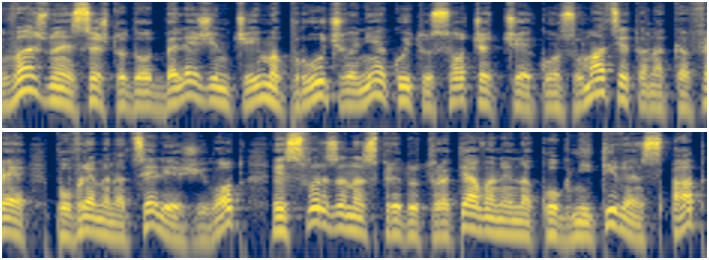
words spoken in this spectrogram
Важно е също да отбележим, че има проучвания, които сочат, че консумацията на кафе по време на целия живот е свързана с предотвратяване на когнитивен спад,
